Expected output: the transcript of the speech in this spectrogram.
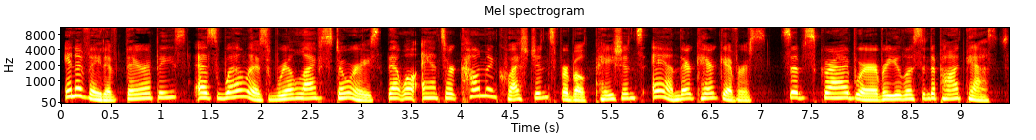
innovative therapies, as well as real life stories that will answer common questions for both patients and their caregivers. Subscribe wherever you listen to podcasts.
